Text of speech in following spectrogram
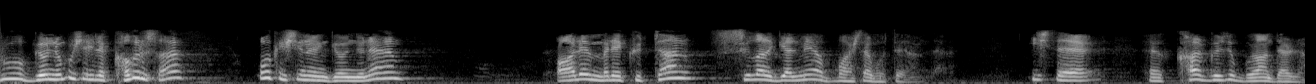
ruh, gönlü bu şekilde kalırsa o kişinin gönlüne alem melekütten sılar gelmeye başlar muhtemelen. İşte e, kalp gözü buran derler.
